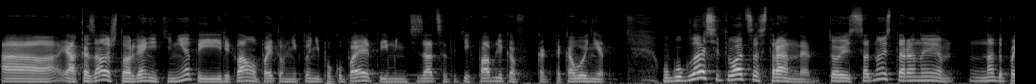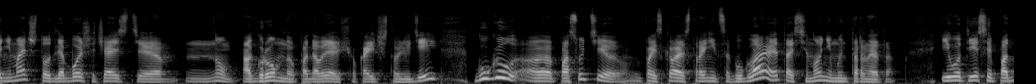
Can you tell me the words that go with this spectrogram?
А, и оказалось, что органики нет, и рекламу поэтому никто не покупает, и монетизации таких пабликов как таковой нет. У Гугла ситуация странная, то есть с одной стороны надо понимать, что для большей части, ну, огромного подавляющего количества людей, Google, э, по сути, поисковая страница Гугла это синоним интернета. И вот если подумать,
